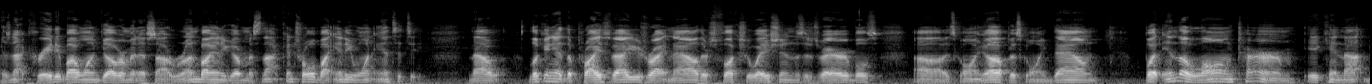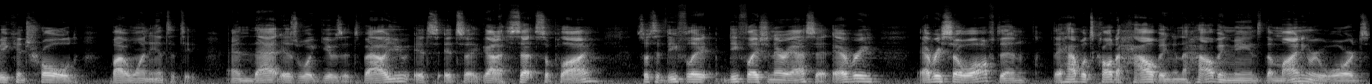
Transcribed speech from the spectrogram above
is not created by one government, it's not run by any government, it's not controlled by any one entity. Now, looking at the price values right now, there's fluctuations, there's variables, uh, it's going up, it's going down, but in the long term, it cannot be controlled by one entity, and that is what gives its value. It's it's a, got a set supply, so it's a deflationary asset. Every every so often they have what's called a halving, and the halving means the mining rewards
